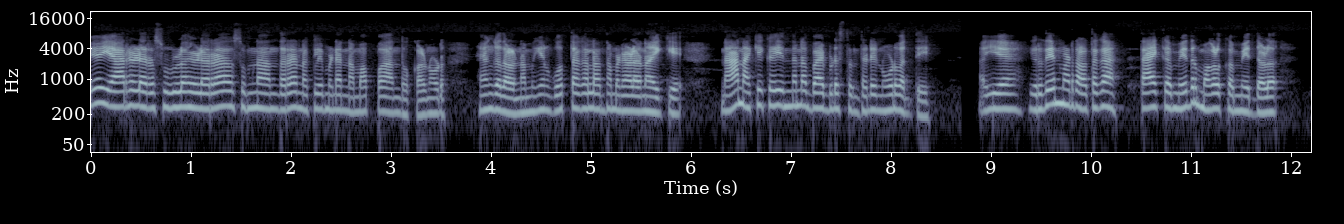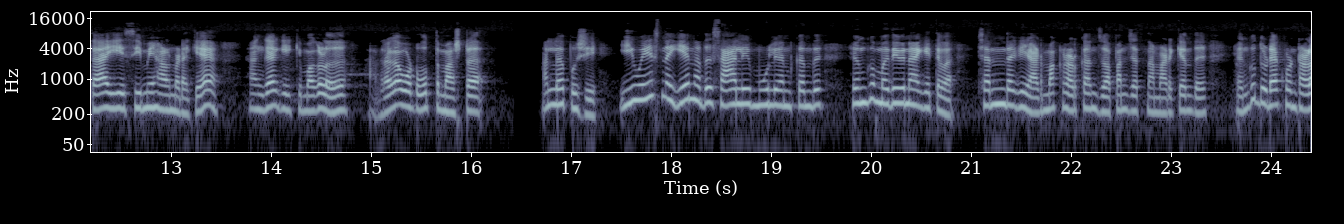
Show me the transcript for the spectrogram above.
ಏ, ಯಾರು ಹೇಳ್ಯಾರ? ಸುಳ್ಳು ಹೇಳ್ಯಾರ? ಸುಮ್ಮನೆ ಅಂದಾರ, ನಕಲಿ ಮಾಡ್ಯಾನ ನಮ್ಮಪ್ಪ ಅಂದೋಕ ನೋಡು. ಹೆಂಗದಾಳ? ನಮಗೇನು ಗೊತ್ತಾಗಲ್ಲ ಅಂತ ಮಾಡ್ಯಾಳನ ಆಕೆ ನಾನು ಆಕೆ ಕೈಯಿಂದನ ಬಾಯ್ ಬಿಡಿಸ್ತಂತ ತಡೆ, ನೋಡುವಂತೆ. ಅಯ್ಯ, ಇರದೇನು ಮಾಡ್ದಾಳ ತಗ? ತಾಯಿ ಕಮ್ಮಿ ಇದ್ರೆ ಮಗಳು ಕಮ್ಮಿ ಇದ್ದಾಳು. ತಾಯಿ ಸೀಮೆ ಹಾಳು ಮಾಡಕ್ಕೆ? ಹಂಗಾಗಿ ಈಕಿ ಮಗಳು ಅದ್ರಾಗ ಒಟ್ಟು ಉತ್ತಮ ಅಷ್ಟ. ಅಲ್ಲ ಪುಷಿ, ಈ ವಯಸ್ಸಿನಾಗ ಏನದು ಸಾಲಿ, ಮೂಲಿ ಅನ್ಕಂದು ಹೆಂಗೂ ಮದುವೆನ ಆಗೈತವ ಚಂದಾಗಿ ಎರಡು ಮಕ್ಳು ಹಡ್ಕೊಂಡು ಜಪಾನ್ ಜತ್ನ ಮಾಡ್ಕೊಂಡು ಹೆಂಗೂ ದುಡ್ಯಾಕ ಹೊಂಟಾಳ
